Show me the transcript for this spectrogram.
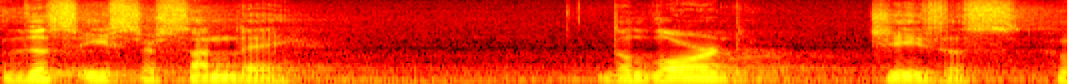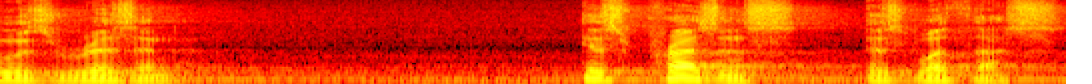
This Easter Sunday, the Lord Jesus, who is risen, his presence is with us.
